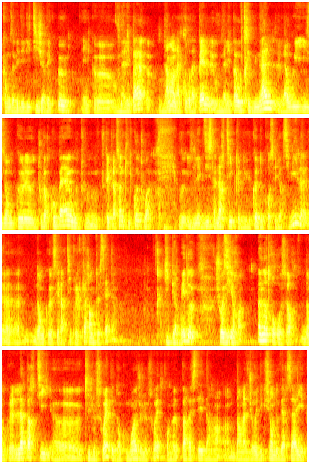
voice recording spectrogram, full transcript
quand vous avez des litiges avec eux, et que vous n'allez pas dans la cour d'appel, vous n'allez pas au tribunal, là où ils ont que tous leurs copains ou tout, toutes les personnes qu'ils côtoient. Il existe un article du Code de procédure civile, donc c'est l'article 47, qui permet de choisir un autre ressort, donc la partie euh, qui le souhaite, donc moi je le souhaite pour ne pas rester dans, la juridiction de Versailles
